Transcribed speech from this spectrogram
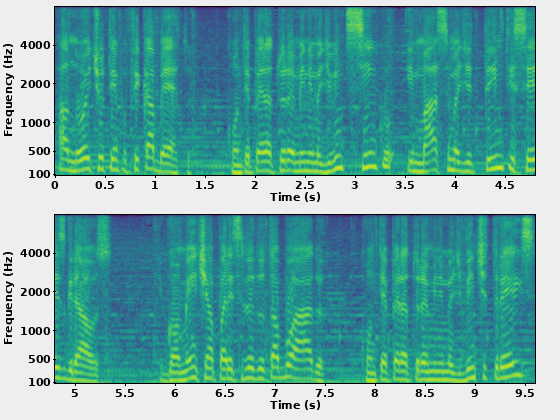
à noite o tempo fica aberto, com temperatura mínima de 25 e máxima de 36 graus. Igualmente em Aparecida do Taboado, com temperatura mínima de 23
